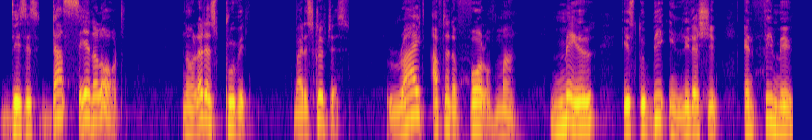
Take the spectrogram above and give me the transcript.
this is thus say the Lord. Now let us prove it by the scriptures. Right after the fall of man, male is to be in leadership and female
